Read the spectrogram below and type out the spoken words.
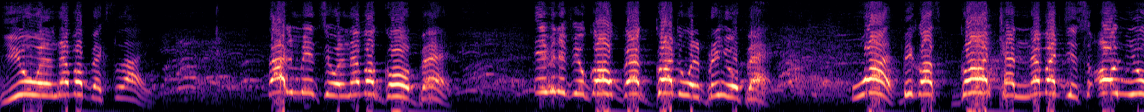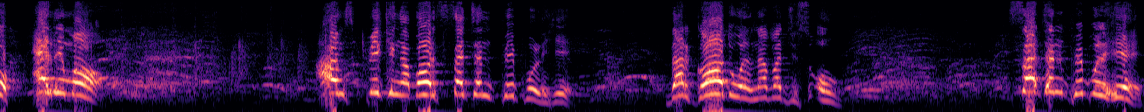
you will never backslide. That means you will never go back. Even if you go back, God will bring you back. Why? Because God can never disown you anymore. I'm speaking about certain people here that God will never disown. Certain people here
